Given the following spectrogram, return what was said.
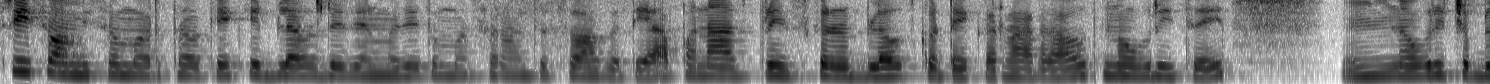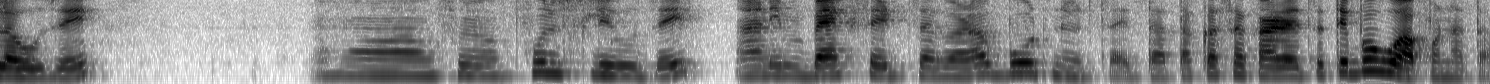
श्री स्वामी समर्थ के ब्लाऊज डिझाईनमध्ये तुम्हा सर्वांचं स्वागत आहे. आपण आज प्रिन्स कलर ब्लाऊज कटाई करणार आहोत. नवरीचं आहे. नवरीचं ब्लाऊज आहे. फ- फुल स्लीव्ज आहे. आणि बॅक साईडचा गळा बोट नेटचा आहे. तर आता कसा काढायचा ते बघू आपण आता.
